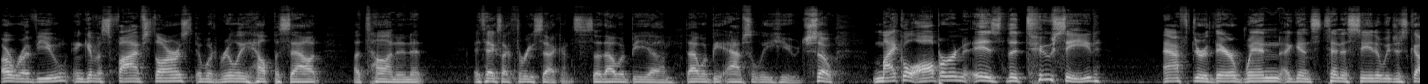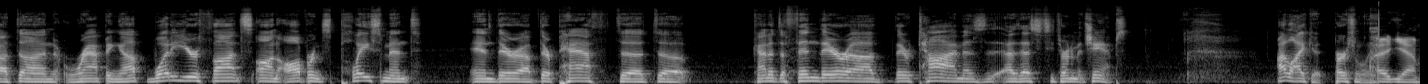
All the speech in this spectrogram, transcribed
a review and give us five stars, it would really help us out a ton. And it it takes like three seconds, so that would be um, that would be absolutely huge. So Michael Auburn is the two seed after their win against Tennessee that we just got done wrapping up. What are your thoughts on Auburn's placement and their uh, their path to, to kind of defend their uh, their time as as SEC tournament champs? I like it personally. I, yeah,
